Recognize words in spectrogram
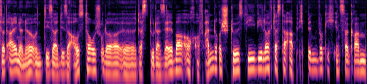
das eine, ne? Und dieser, dieser Austausch oder äh, dass du da selber auch auf andere stößt, wie, wie läuft das da ab? Ich bin wirklich Instagram,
